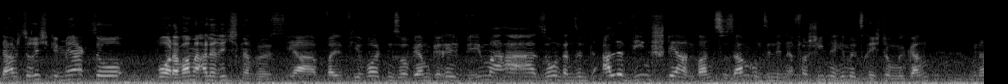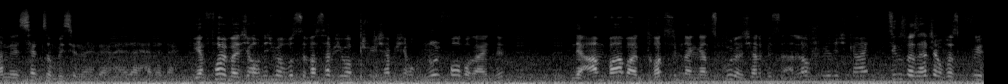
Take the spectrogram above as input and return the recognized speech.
Da habe ich so richtig gemerkt, so, boah, da waren wir alle richtig nervös. Ja, weil wir wollten so, wir haben geredet wie immer, so, und dann sind alle wie ein Stern, waren zusammen und sind in verschiedene Himmelsrichtungen gegangen und haben ihr Set so ein bisschen. Ja, voll, weil ich auch nicht mehr wusste, was habe ich überhaupt gespielt. Ich habe mich auch null vorbereitet. Der Abend war aber trotzdem dann ganz gut. Also ich hatte ein bisschen Anlaufschwierigkeiten. Beziehungsweise hatte ich auch das Gefühl,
